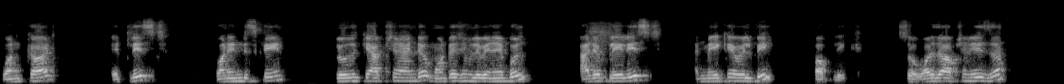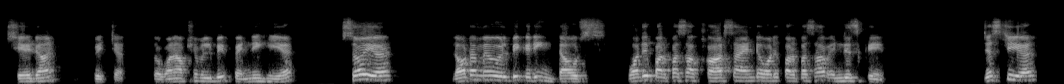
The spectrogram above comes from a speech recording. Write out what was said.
one card, at least one end screen, close the caption and uh, monetization will be enabled, add a playlist and make a will be public. So what is the option is uh, shared on Twitter. So one option will be pending here. So here, lot of people will be getting doubts. What is purpose of cards and what is purpose of end screen? Just here,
